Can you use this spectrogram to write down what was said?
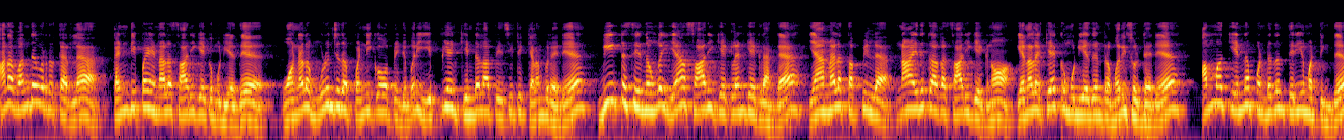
ஆனா வந்தவர் இருக்கார்ல கண்டிப்பா என்னால சாரி கேட்க முடியாது. உன்னால முடிஞ்சதை பண்ணிக்கோ அப்படின்ற மாதிரி இப்பயும் கிண்டலா பேசிட்டு கிளம்புறாரு. வீட்டை சேர்ந்தவங்க ஏன் சாரி கேட்கலன்னு கேக்குறாங்க? என் மேல தப்பில்லை நான் எதுக்காக சாரி கேட்கணும்? என்னால கேட்க முடியாதுன்ற மாதிரி சொல்லிட்டாரு. அம்மாக்கு என்ன பண்றதுன்னு தெரிய மாட்டேங்குது.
